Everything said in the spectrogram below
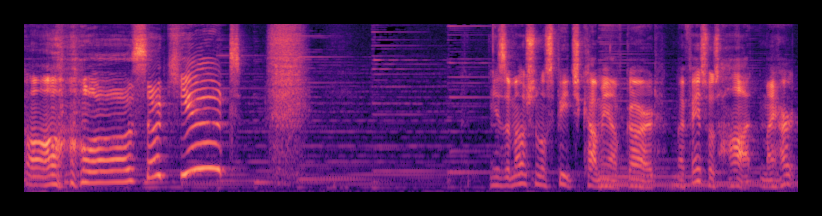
Oh, so cute! His emotional speech caught me off guard. My face was hot, my heart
